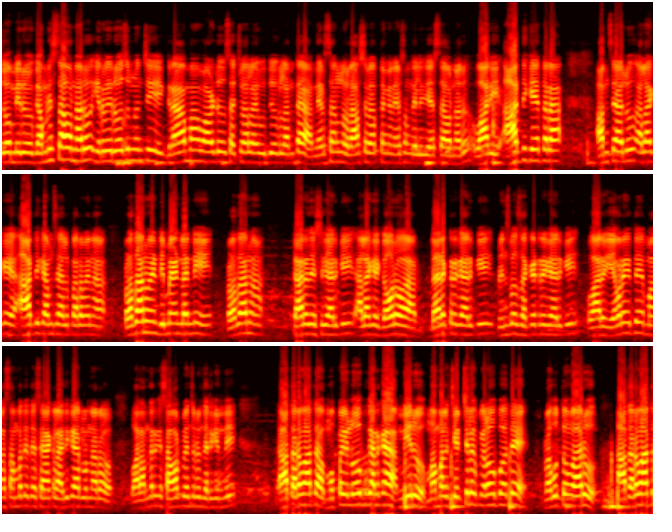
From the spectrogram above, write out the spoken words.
సో మీరు గమనిస్తా ఉన్నారు ఇరవై రోజుల నుంచి గ్రామ వార్డు సచివాలయ ఉద్యోగులంతా నిరసనలు రాష్ట్ర వ్యాప్తంగా నిరసన తెలియజేస్తా ఉన్నారు. వారి ఆర్థికేతర అంశాలు అలాగే ఆర్థిక అంశాల పరమైన ప్రధానమైన డిమాండ్లన్నీ ప్రధాన కార్యదర్శి గారికి అలాగే గౌరవ డైరెక్టర్ గారికి ప్రిన్సిపల్ సెక్రటరీ గారికి వారు ఎవరైతే మా సంబంధిత శాఖల అధికారులు ఉన్నారో వారందరికీ సమర్పించడం జరిగింది. ఆ తర్వాత ముప్పై లోపు కనుక మీరు మమ్మల్ని చర్చలకు పిలవకపోతే ప్రభుత్వం వారు ఆ తర్వాత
